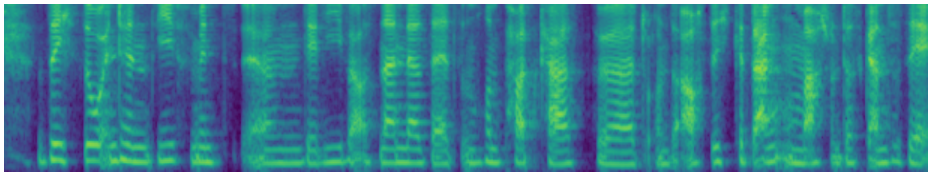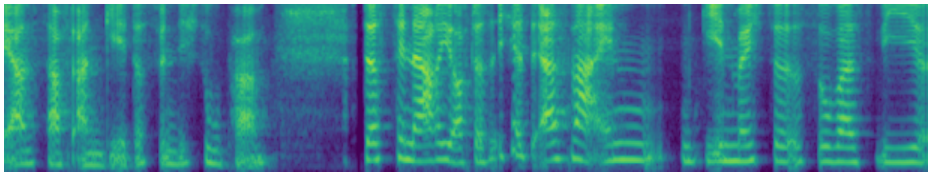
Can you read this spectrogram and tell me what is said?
sich so intensiv mit ähm, der Liebe auseinandersetzt, unseren Podcast hört und auch sich Gedanken macht und das Ganze sehr ernsthaft angeht. Das finde ich super. Das Szenario, auf das ich jetzt erstmal eingehen möchte, ist sowas wie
